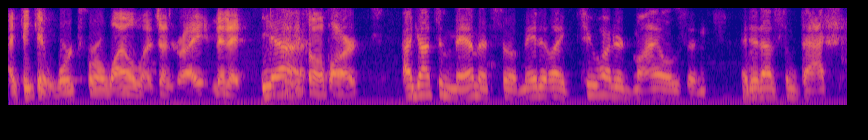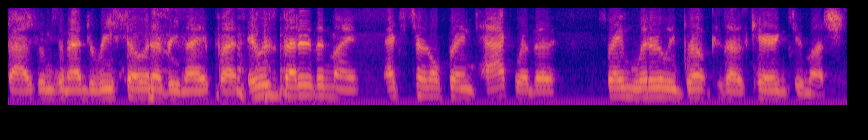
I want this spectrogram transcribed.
I think it worked for a while, Legend, right? And then it, then Yeah, it fell apart. I got to Mammoth, so it made it like 200 miles, and I did have some back spasms, and I had to re-sew it every night. But it was better than my external frame pack, where the frame literally broke because I was carrying too much.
